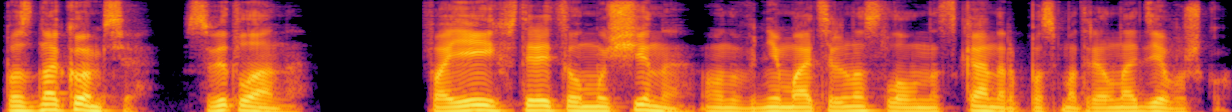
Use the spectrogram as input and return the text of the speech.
Познакомься, Светлана. Фойе их встретил мужчина, он внимательно, словно сканер, посмотрел на девушку.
